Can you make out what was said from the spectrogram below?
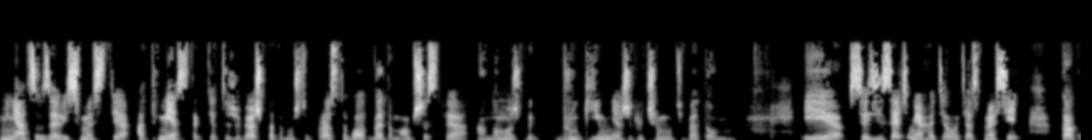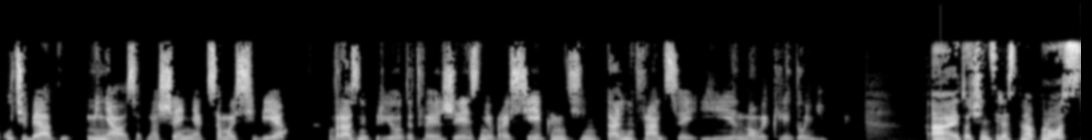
меняться в зависимости от места, где ты живешь, потому что просто вот в этом обществе оно может быть другим, нежели чем у тебя дома. И в связи с этим я хотела у тебя спросить, как у тебя менялось отношение к самой себе в разные периоды твоей жизни в России, континентальной Франции и Новой Каледонии? А, это очень интересный вопрос.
